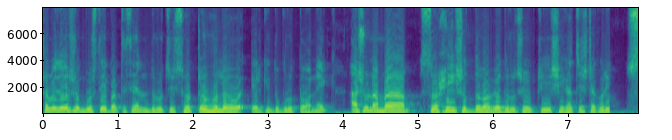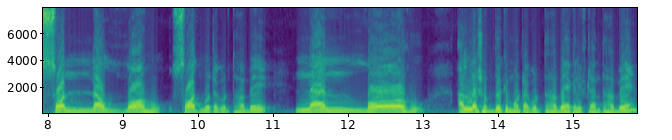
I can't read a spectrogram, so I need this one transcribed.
সবাই দর্শক, বুঝতেই পারতেছেন দুরুচি ছোট্ট হলেও এর কিন্তু গুরুত্ব অনেক। আসুন আমরা সহি শুদ্ধভাবে দুরুদ শরীফটি শেখার চেষ্টা করি। সল্লাল্লাহু, সদ মোটা করতে হবে। লাল্লাহু আল্লাহ শব্দকে মোটা করতে হবে একালিফ টানতে হবে।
